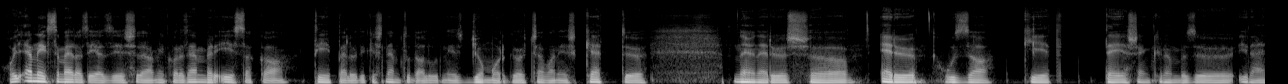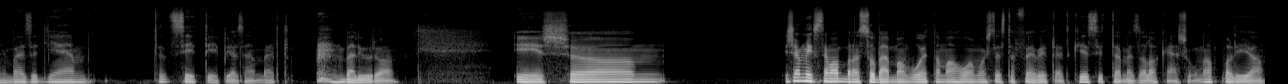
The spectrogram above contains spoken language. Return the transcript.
hogy emlékszem erre az érzésre, amikor az ember éjszaka tépelődik, és nem tud aludni, és gyomorgörcse van, és kettő nagyon erős erő húzza két teljesen különböző irányba. Ez egy ilyen, tehát széttépi az embert belülről. És, és emlékszem, abban a szobában voltam, ahol most ezt a felvételt készítem, ez a lakásunk nappalia,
